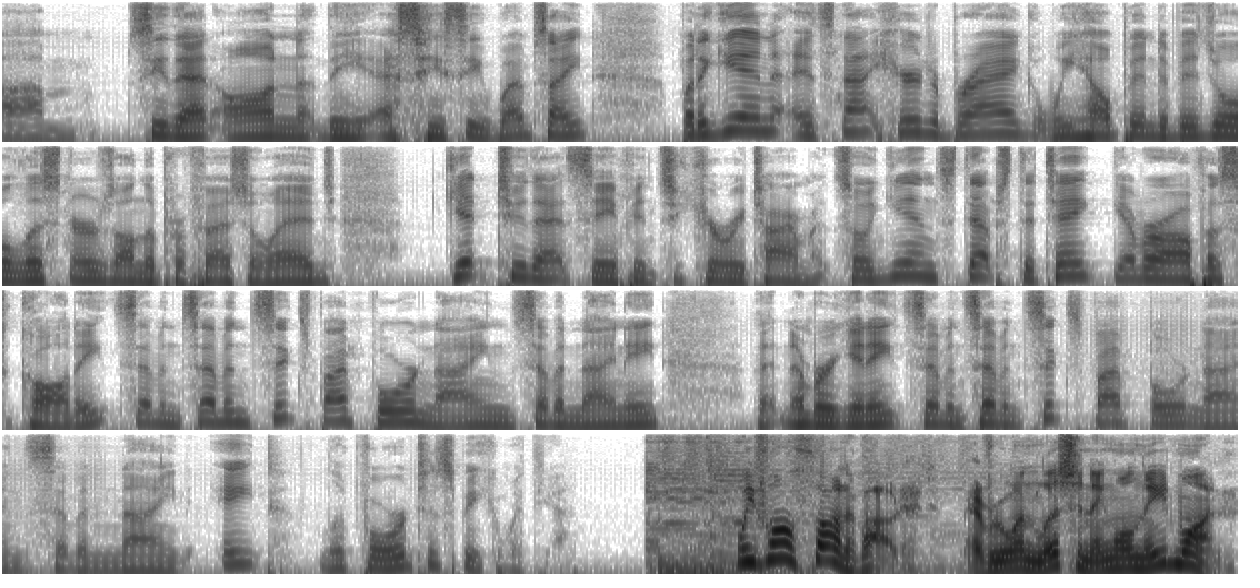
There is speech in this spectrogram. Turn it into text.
um, see that on the SEC website. But again, it's not here to brag. We help individual listeners on the professional edge get to that safe and secure retirement. So, again, steps to take give our office a call at 877 654 9798. That number again, 877 654 9798. Look forward to speaking with you. We've all thought about it. Everyone listening will need one.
